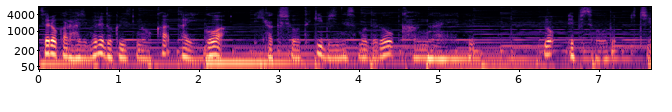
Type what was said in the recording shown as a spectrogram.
ゼロから始める独立農家第5話百姓的ビジネスモデルを考えるのエピソード1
